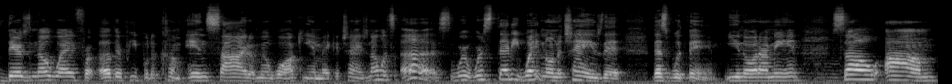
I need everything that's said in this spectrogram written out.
There's no way for other people to come inside of Milwaukee and make a change. No, it's us. We're we're steady waiting on the change that that's within. You know what I mean? Mm-hmm. So um,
